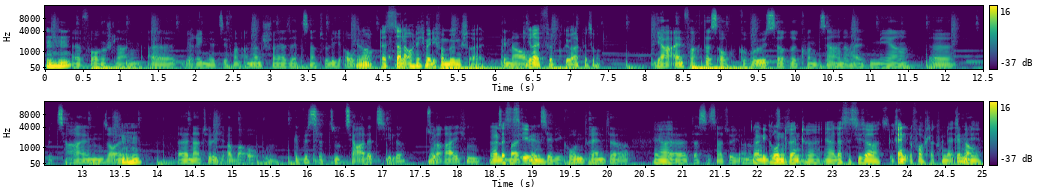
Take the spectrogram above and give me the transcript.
mhm. äh, vorgeschlagen. Äh, wir reden jetzt hier von anderen Steuersätzen natürlich auch genau. noch. Das ist dann auch nicht mehr die Vermögenssteuer. Genau. Die reicht für Privatpersonen. Ja, einfach, dass auch größere Konzerne halt mehr äh, bezahlen sollen. Mhm. Äh, natürlich aber auch um gewisse soziale Ziele zu ja. erreichen. Ja, Zum das Beispiel jetzt hier die Grundrente ja. Äh, das ist natürlich auch nochmal. Ja, die Grundrente, ja, das ist dieser Rentenvorschlag von der genau, SPD.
